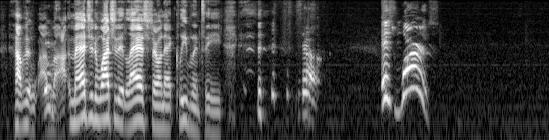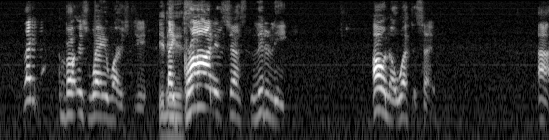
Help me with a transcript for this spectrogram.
I, mean, I, imagine watching it last year on that Cleveland team. Yeah, it's worse. Like, bro, it's way worse, G. It like is. Bron is just literally, I don't know what to say. Uh,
